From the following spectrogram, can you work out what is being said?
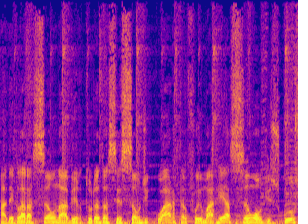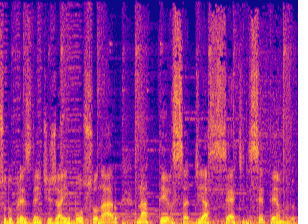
A declaração na abertura da sessão de quarta foi uma reação ao discurso do presidente Jair Bolsonaro na terça, dia 7 de setembro.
